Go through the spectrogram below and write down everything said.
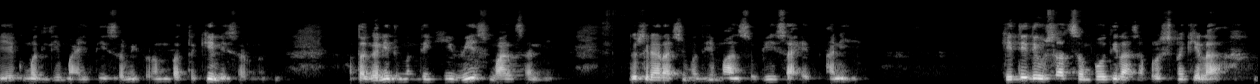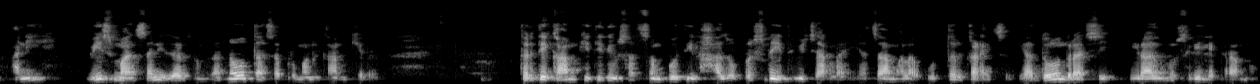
एक मधली माहिती समीकरण बद्ध केली सरनं आता गणित म्हणते की वीस माणसांनी दुसऱ्या राशीमध्ये माणसं वीस आहेत आणि किती दिवसात संपवतील असा प्रश्न केला आणि वीस माणसांनी जर समजा नऊ तासाप्रमाणे काम केलं तर ते काम किती दिवसात संपवतील हा जो प्रश्न इथे विचारलाय याचं आम्हाला उत्तर काढायचं या दोन राशी ही राजदुसरी लेकरांनो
